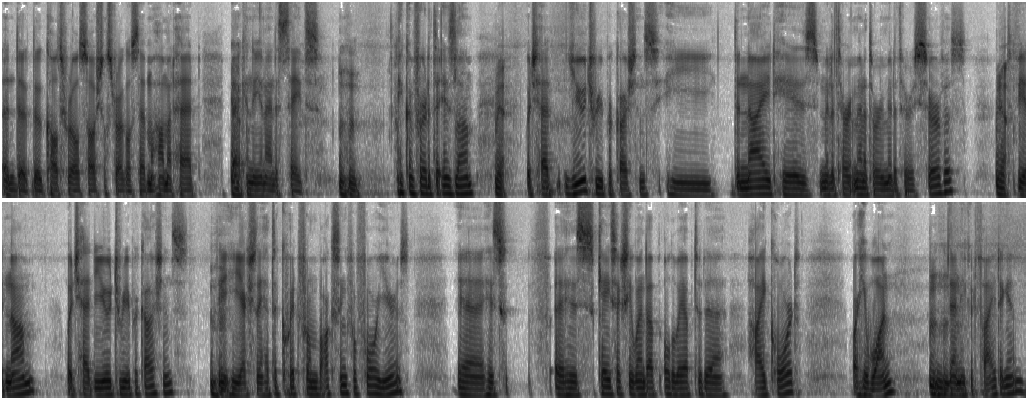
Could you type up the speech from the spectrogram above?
the, the cultural social struggles that Muhammad had back Yeah. in the United States. He converted to Islam, Yeah. which had huge repercussions. He denied his military mandatory military service Yeah. to Vietnam, which had huge repercussions. He- He actually had to quit from boxing for four years. Uh, his uh, his case actually went up all the way up to the high court, where he won. And then he could fight again.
